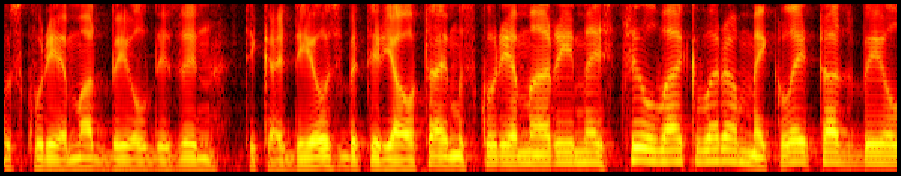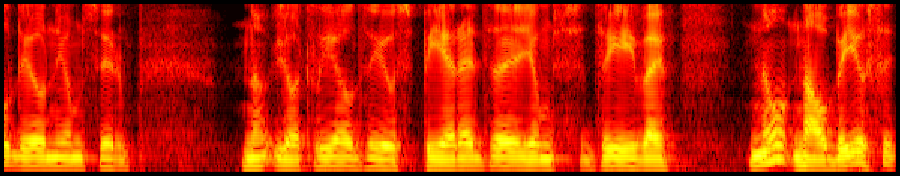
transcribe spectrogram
uz kuriem atbildi zina tikai Dievs, bet ir jautājumi, uz kuriem arī mēs cilvēki varam meklēt atbildi, un jums ir nu, ļoti liela dzīves pieredze, jums dzīve nu, nav bijusi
